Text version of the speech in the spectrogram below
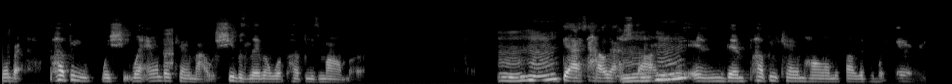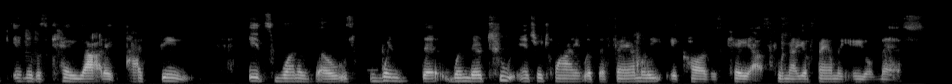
Remember, Puppy when she when Amber came out, she was living with Puppy's mama. Mm-hmm. That's how that started. Mhm. And then Puppy came home and started living with Eric, and it was chaotic. I think it's one of those when the when they're too intertwined with the family, it causes chaos because now your family in your mess.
